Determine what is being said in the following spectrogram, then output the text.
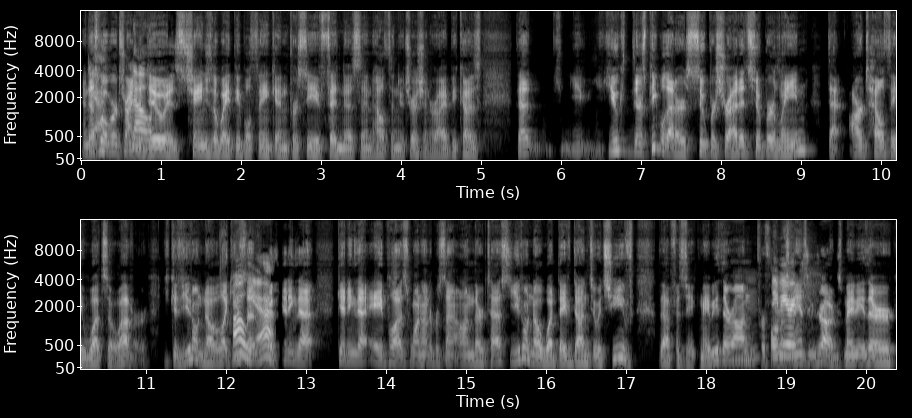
And that's yeah. what we're trying no. to do is change the way people think and perceive fitness and health and nutrition, right? Because that you you there's people that are super shredded, super lean that aren't healthy whatsoever because you don't know, like you oh, said, yeah. with getting that getting that A plus 100 percent on their test, you don't know what they've done to achieve that physique. Maybe they're on mm-hmm. performance enhancing drugs. Maybe they're.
